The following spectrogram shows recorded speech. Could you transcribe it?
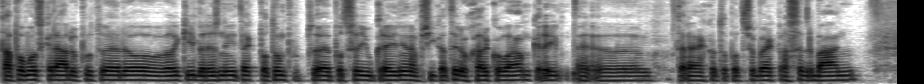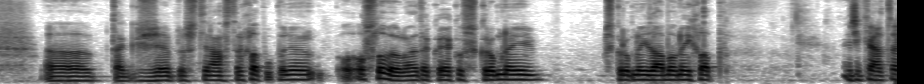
ta pomoc, která doputuje do Veliké Berezny, tak potom putuje po celé Ukrajině, například i do Charkova, který, která jako to potřebuje jak prase drbání. takže prostě nás ten chlap úplně oslovil, ne? takový jako skromný, skromný zábavný chlap. Říkáte,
